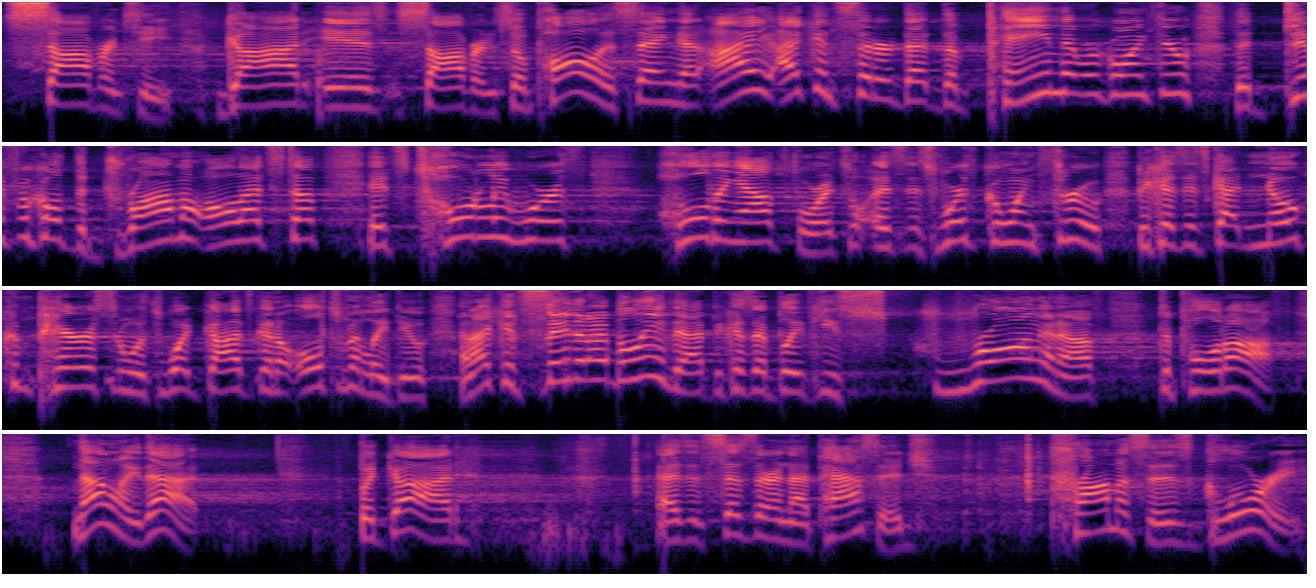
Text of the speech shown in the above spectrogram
sovereignty. God is sovereign. So Paul is saying that I, I consider that the pain that we're going through, the difficult, the drama, all that stuff, it's totally worth holding out for. It's, it's, it's worth going through because it's got no comparison with what God's going to ultimately do. And I can say that I believe that because I believe He's strong enough to pull it off. Not only that, but God, as it says there in that passage, promises glory.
